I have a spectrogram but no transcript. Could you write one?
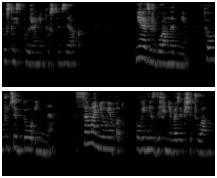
Puste spojrzenie, pusty wzrok. Nieraz już byłam na dnie. To uczucie było inne. Sama nie umiem odpowiednio zdefiniować, jak się czułam.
